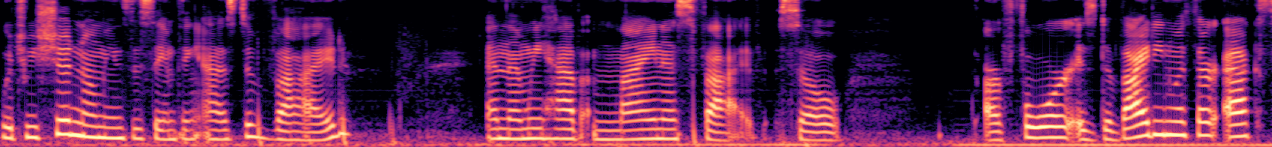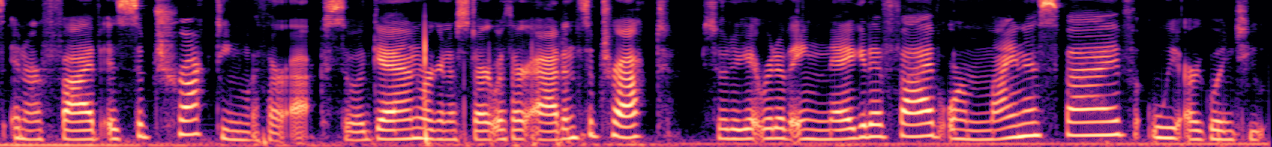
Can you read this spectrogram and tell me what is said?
which we should know means the same thing as divide. And then we have minus 5. So our 4 is dividing with our x, and our 5 is subtracting with our x. So again, we're going to start with our add and subtract. So to get rid of a negative 5 or minus 5, we are going to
